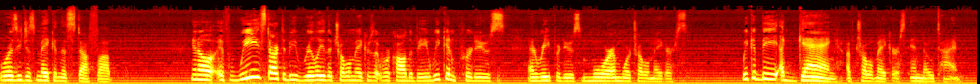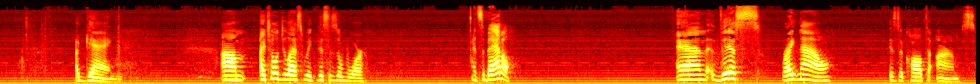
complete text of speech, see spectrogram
Or is he just making this stuff up? You know, if we start to be really the troublemakers that we're called to be, we can produce and reproduce more and more troublemakers. We could be a gang of troublemakers in no time. A gang. Um, I told you last week this is a war, it's a battle. And this, right now, is the call to arms.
